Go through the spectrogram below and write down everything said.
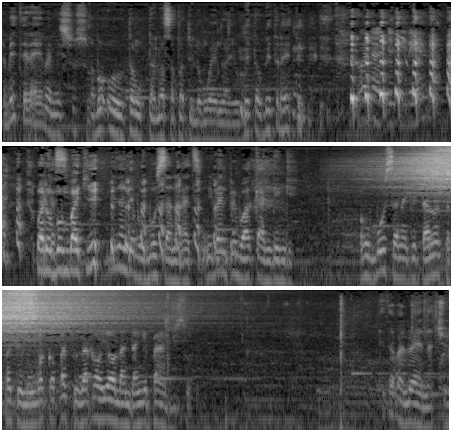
nabetela ye bamisusu abo oyo ntango talo sapato elongo ye ngai obeta obetela ye te. Wana obombaki bino nde bobosanaka ti mibali mpe boaka ndenge obosanaki talon sapato elongwaka mpasi ozalaka oyo olanda nge mpa na biso. Eza balwa ya nature.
